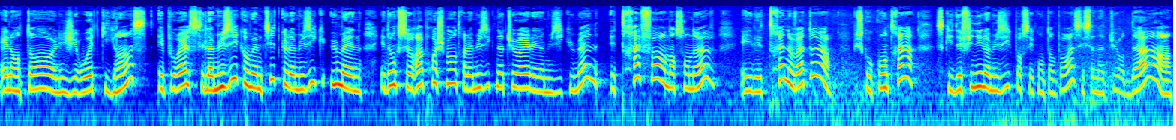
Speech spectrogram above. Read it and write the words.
elle entend euh, les girouettes qui grincent, et pour elle, c'est la musique au même titre que la musique humaine. Et donc ce rapprochement entre la musique naturelle et la musique humaine est très fort dans son œuvre, et il est très novateur, puisqu'au contraire, ce qui définit la musique pour ses contemporains, c'est sa nature d'art,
